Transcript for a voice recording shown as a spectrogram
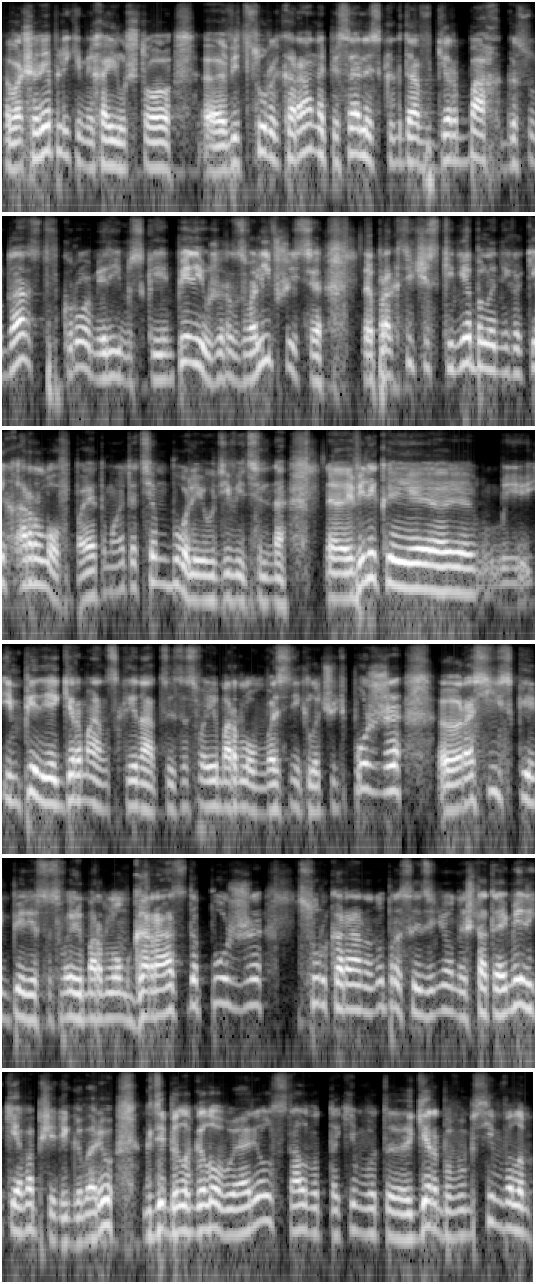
вашей реплики, Михаил, что э, ведь суры Корана писались, когда в гербах государств, кроме Римской империи, уже развалившейся, практически не было никаких орлов. Поэтому это тем более удивительно. Великая империя германской нации со своим орлом возникла чуть позже. Российская империя со своим орлом гораздо позже. Сур Корана, ну, про Соединенные Штаты Америки я вообще не говорю, где белоголовый орел стал вот таким вот э, гербовым символом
